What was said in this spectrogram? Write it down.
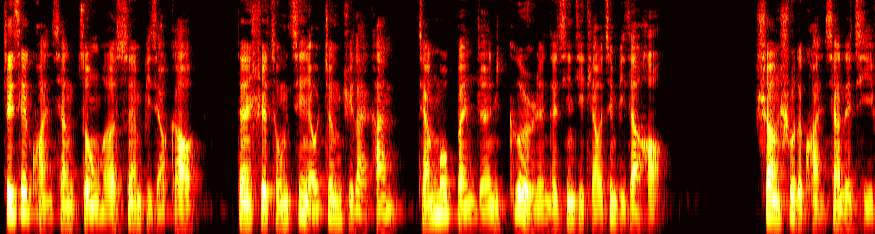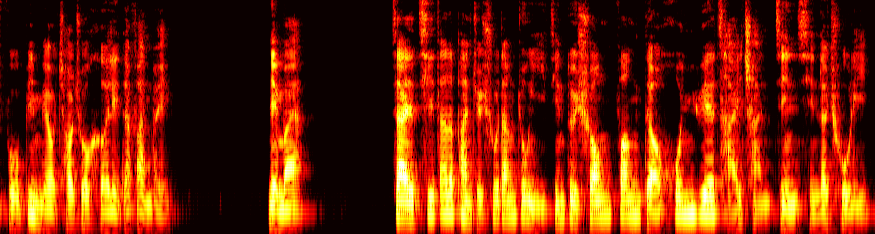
这些款项总额虽然比较高，但是从现有证据来看，蒋某本人个人的经济条件比较好，上述的款项的给付并没有超出合理的范围。另外，在其他的判决书当中，已经对双方的婚约财产进行了处理，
